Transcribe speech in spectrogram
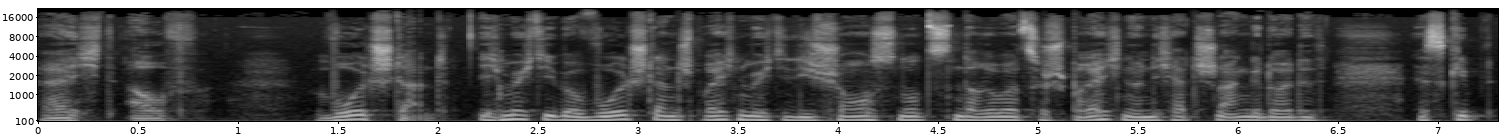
Recht auf Wohlstand. Ich möchte über Wohlstand sprechen, möchte die Chance nutzen, darüber zu sprechen. Und ich hatte schon angedeutet, es gibt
